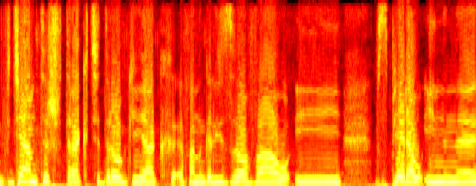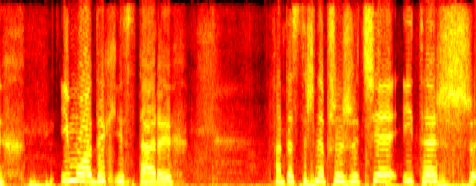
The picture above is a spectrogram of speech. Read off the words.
Widziałam też w trakcie drogi, jak ewangelizował i wspierał innych, i młodych, i starych. Fantastyczne przeżycie i też y,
